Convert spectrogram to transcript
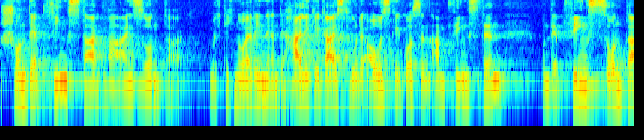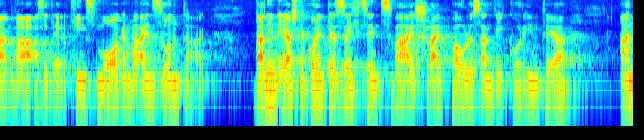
schon der Pfingsttag war ein Sonntag, möchte ich nur erinnern. Der Heilige Geist wurde ausgegossen am Pfingsten und der Pfingstsonntag war, also der Pfingstmorgen war ein Sonntag. Dann in 1. Korinther 16, 2 schreibt Paulus an die Korinther, an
